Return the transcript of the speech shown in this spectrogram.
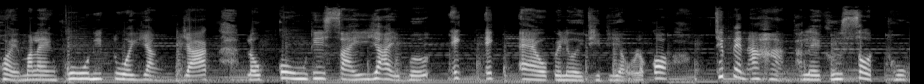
หอยแมลงภู่นี่ตัวอย่างยักษ์ แล้วกุ้งที่ไซส์ใหญ่เบอร์ XXL ไปเลยทีเดียว แล้วก็ที่เป็นอาหารทะเลคือสดทุก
